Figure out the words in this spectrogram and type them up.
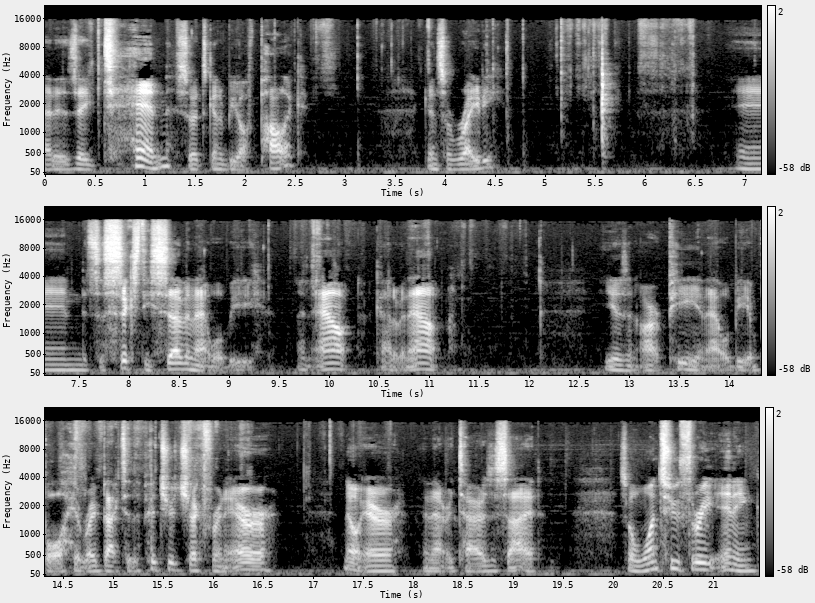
that is a 10, so it's going to be off Pollock against a righty. And it's a 67, that will be an out, kind of an out. He is an RP, and that will be a ball hit right back to the pitcher. Check for an error. No error, and that retires the side. So one, two, three inning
